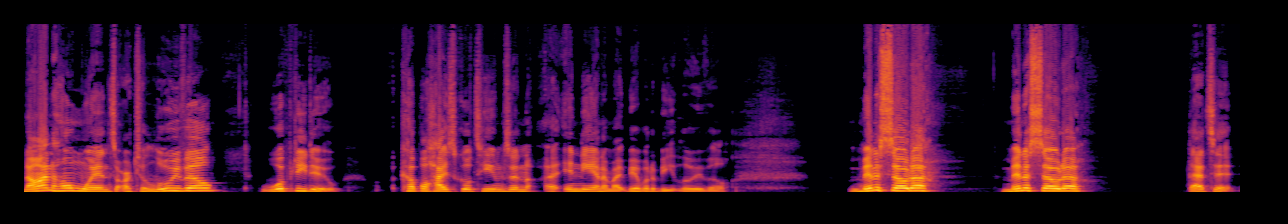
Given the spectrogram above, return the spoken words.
non-home wins are to Louisville, whoop-de-doo. A couple high school teams in uh, Indiana might be able to beat Louisville. Minnesota, Minnesota, that's it.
